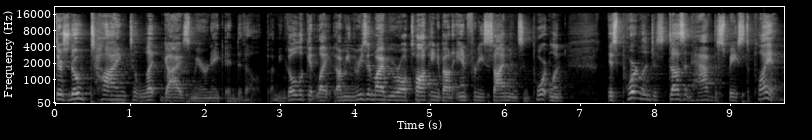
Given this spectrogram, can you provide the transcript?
there's no time to let guys marinate and develop. I mean, go look at like I mean, the reason why we were all talking about Anfernee Simons in Portland is Portland just doesn't have the space to play him.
